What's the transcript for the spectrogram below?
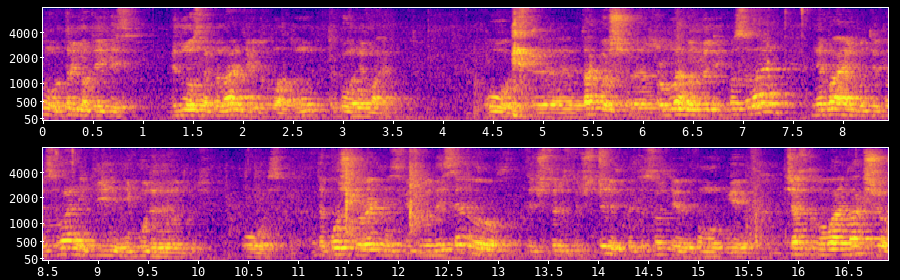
ну, отримати якесь відносне пенальті від оплату. Ну, такого немає. Ось, е, також проблеми вбитих посилань не мають бути посилань, які нікуди не ведуть. Ось. Також коректність відповідей серверу, це 404, 500 помилки. Часто буває так, що е,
